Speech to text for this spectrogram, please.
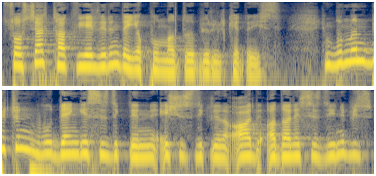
sosyal takviyelerin de yapılmadığı bir ülkedeyiz. Şimdi bunların bütün bu dengesizliklerini, eşitsizliklerini, adaletsizliğini biz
